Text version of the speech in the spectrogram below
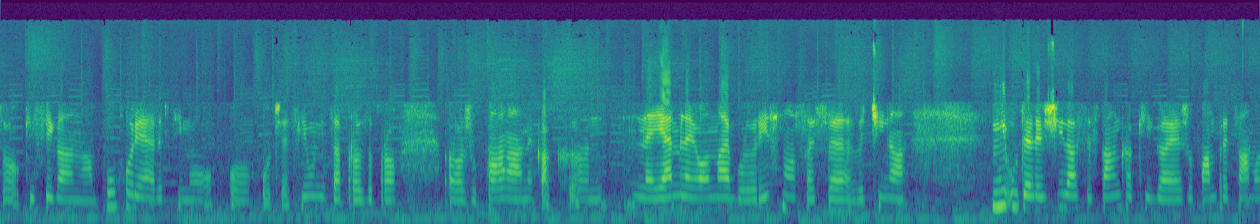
so ki segajo na pohorje, recimo hoče slivnica, pravzaprav eh, župana nekako eh, ne jemljajo najbolj resno, saj se večina. Ni udeležila sestanka, ki ga je župan pred samo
